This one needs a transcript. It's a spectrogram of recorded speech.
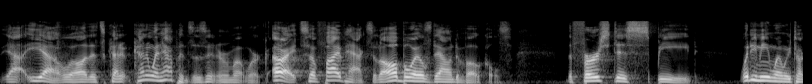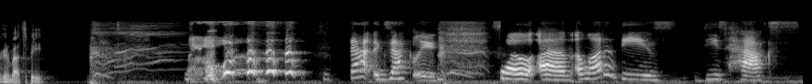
Yeah, yeah. Well, that's kind of kind of what happens, isn't it, in remote work? All right, so five hacks. It all boils down to vocals. The first is speed. What do you mean when we're talking about speed? that exactly. So um, a lot of these these hacks,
